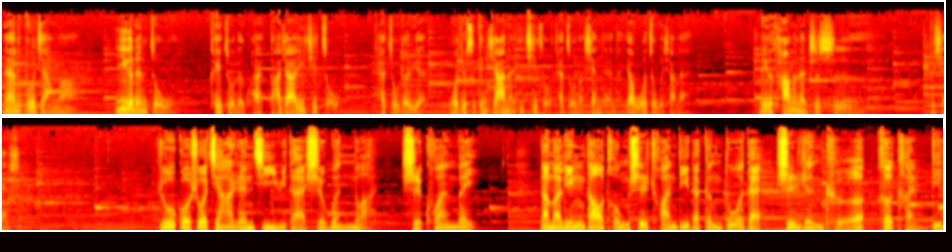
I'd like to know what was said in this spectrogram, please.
人家都不讲吗？一个人走可以走得快，大家一起走才走得远。我就是跟家人一起走，才走到现在的，要不我走不下来。没有他们的支持，不现实。如果说家人给予的是温暖，是宽慰，那么领导同事传递的更多的是认可和肯定。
